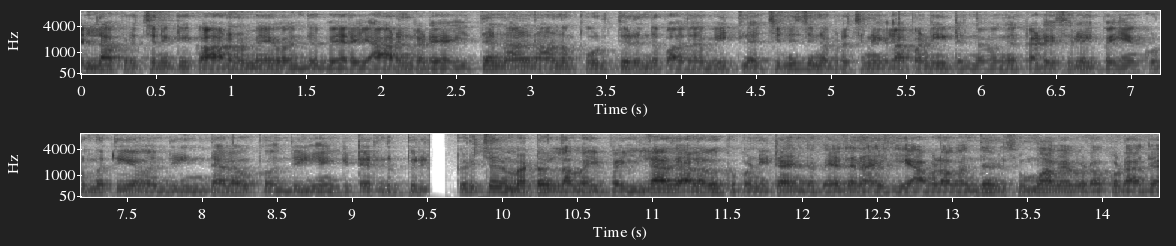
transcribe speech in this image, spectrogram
எல்லா பிரச்சனைக்கும் காரணமே வந்து வேறு யாரும் கிடையாது. இத்தனை நாள் நானும் பொறுத்து இருந்து பார்த்தேன் வீட்டில் சின்ன சின்ன பிரச்சனைகளாக பண்ணிகிட்டு இருந்தவங்க கடைசியில் இப்போ என் குடும்பத்தையே வந்து இந்த அளவுக்கு வந்து என்கிட்டேருந்து பிரி பிரித்தது மட்டும் இல்லாமல் இப்போ இல்லாத அளவுக்கு பண்ணிட்டா இந்த வேதநாயகி அவளை வந்து சும்மாவே விடக்கூடாது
